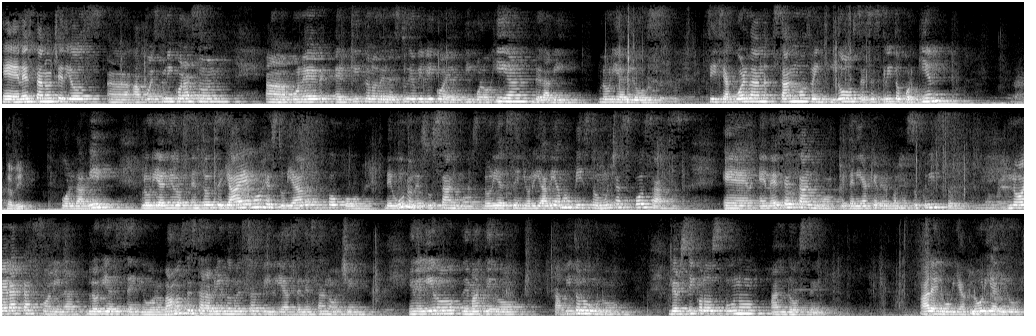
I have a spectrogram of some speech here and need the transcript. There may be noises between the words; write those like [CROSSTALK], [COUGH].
En esta noche Dios ah, ha puesto en mi corazón a poner el título del estudio bíblico en tipología de David. Gloria a Dios. Si se acuerdan, Salmos 22 es escrito por quién? David. Por David. Gloria a Dios. Entonces ya hemos estudiado un poco de uno de sus salmos. Gloria al Señor. Y habíamos visto muchas cosas en, en ese salmo que tenía que ver con Jesucristo. No era casualidad, gloria al Señor. Vamos a estar abriendo nuestras Biblias en esta noche en el libro de Mateo, capítulo 1, versículos 1 al 12. Aleluya, gloria a Dios.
